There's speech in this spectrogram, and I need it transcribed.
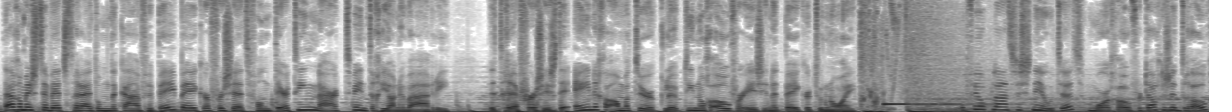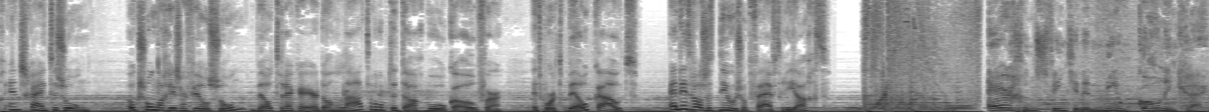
Daarom is de wedstrijd om de KNVB-beker verzet van 13 naar 20 januari. De Treffers is de enige amateurclub die nog over is in het bekertoernooi. Op veel plaatsen sneeuwt het. Morgen overdag is het droog en schijnt de zon. Ook zondag is er veel zon. Wel trekken er dan later op de dag wolken over. Het wordt wel koud. En dit was het nieuws op 538. Ergens vind je een nieuw koninkrijk.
